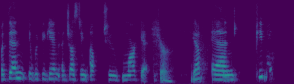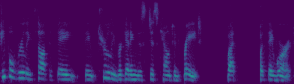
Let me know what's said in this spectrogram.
but then it would begin adjusting up to market. Sure. Yep. And people people really thought that they they truly were getting this discounted rate, but but they weren't.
